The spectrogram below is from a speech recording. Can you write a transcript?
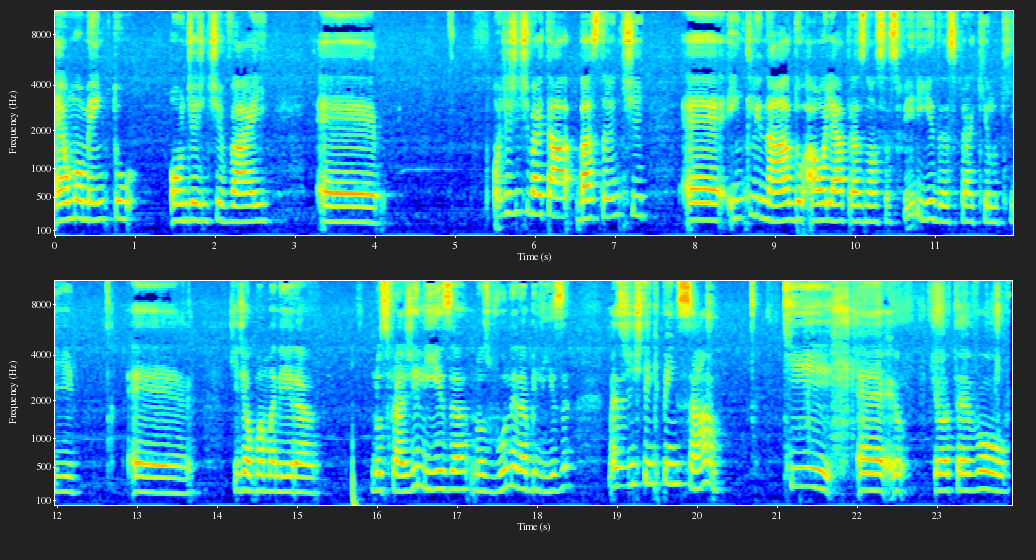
é um momento onde a gente vai é, onde a gente vai estar tá bastante é, inclinado a olhar para as nossas feridas, para aquilo que, é, que de alguma maneira nos fragiliza, nos vulnerabiliza, mas a gente tem que pensar que é, eu, eu até vou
